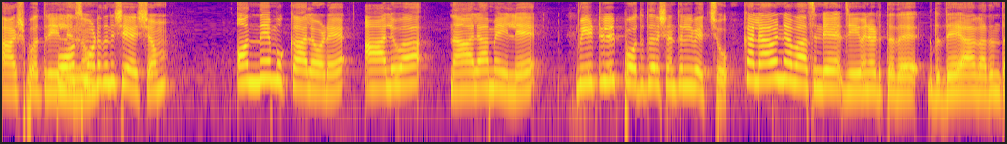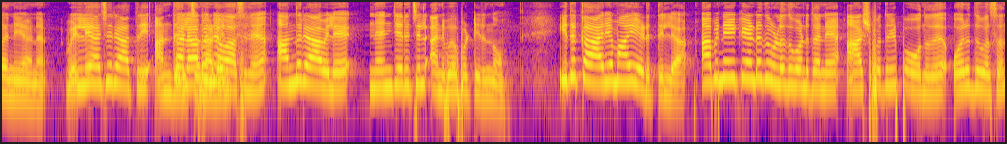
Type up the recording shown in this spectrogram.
ആശുപത്രിയിൽ പോസ്റ്റ്മോർട്ടത്തിന് ശേഷം ഒന്നേ മുക്കാലോടെ ആലുവ നാലാമയിലെ വീട്ടിൽ പൊതുദർശനത്തിൽ വെച്ചു. കലാവൻ നവാസിന്റെ ജീവനെടുത്തത് ഹൃദയാഘാതം തന്നെയാണ്. വെള്ളിയാഴ്ച രാത്രി അന്തരിച്ച നവാസിന് അന്ന് രാവിലെ നെഞ്ചരിച്ചിൽ അനുഭവപ്പെട്ടിരുന്നു. ഇത് കാര്യമായി എടുത്തില്ല. അഭിനയിക്കേണ്ടതുള്ളത് കൊണ്ട് തന്നെ ആശുപത്രിയിൽ പോകുന്നത് ഒരു ദിവസം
